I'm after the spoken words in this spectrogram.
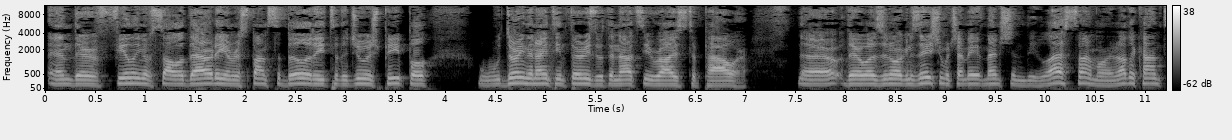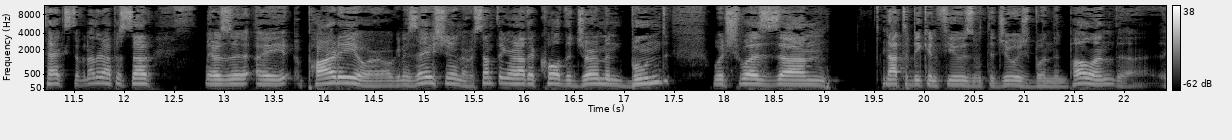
and their feeling of solidarity and responsibility to the Jewish people during the 1930s with the Nazi rise to power. Uh, there was an organization which I may have mentioned the last time or another context of another episode. There was a, a party or organization or something or another called the German Bund, which was um, not to be confused with the Jewish Bund in Poland, uh, a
